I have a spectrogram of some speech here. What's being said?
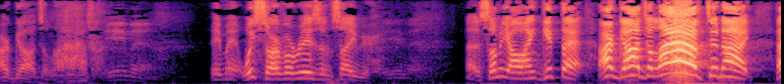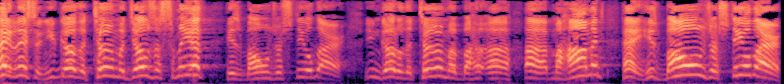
Our God's alive. Amen. Amen. We serve a risen Savior. Uh, some of y'all ain't get that. Our God's alive tonight. Hey, listen, you go to the tomb of Joseph Smith, his bones are still there. You can go to the tomb of uh, uh, Muhammad, hey, his bones are still there.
